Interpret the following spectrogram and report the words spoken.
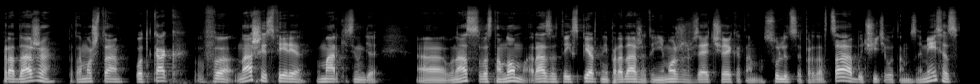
продажи, потому что вот как в нашей сфере, в маркетинге, у нас в основном развиты экспертные продажи. Ты не можешь взять человека там с улицы продавца, обучить его там за месяц,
